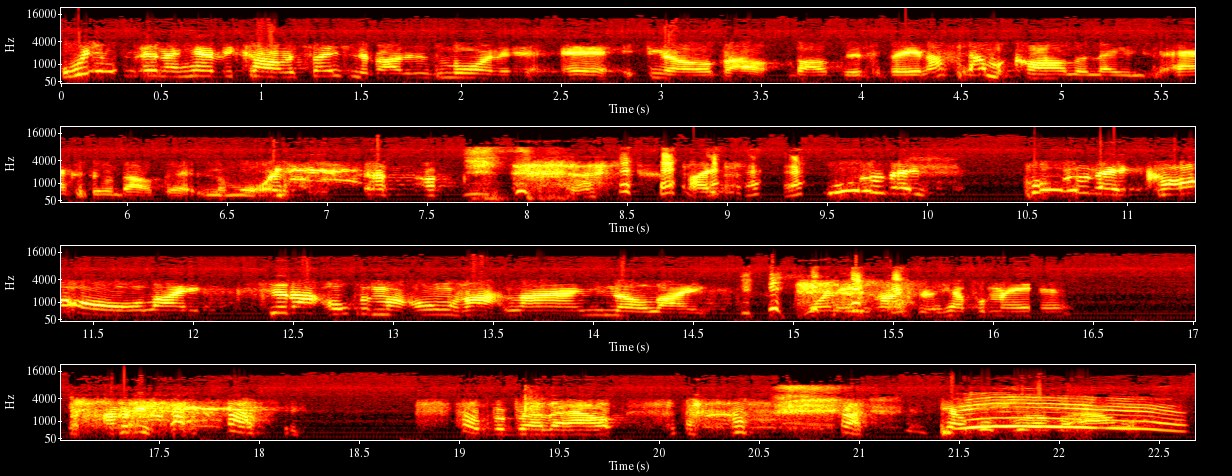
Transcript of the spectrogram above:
we was in a heavy conversation about it this morning, and you know about about this thing. I said I'm gonna call the ladies and ask them about that in the morning. like, who do they who do they call? Like, should I open my own hotline? You know, like one eight hundred help a man. I mean, Help a brother out. help a brother out.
